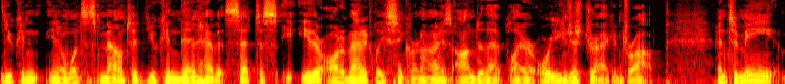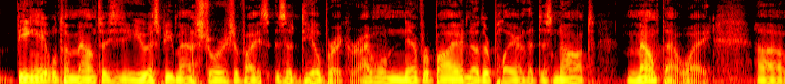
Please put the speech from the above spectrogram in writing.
you can, you know, once it's mounted, you can then have it set to either automatically synchronize onto that player or you can just drag and drop. And to me, being able to mount a USB mass storage device is a deal breaker. I will never buy another player that does not mount that way. Uh,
